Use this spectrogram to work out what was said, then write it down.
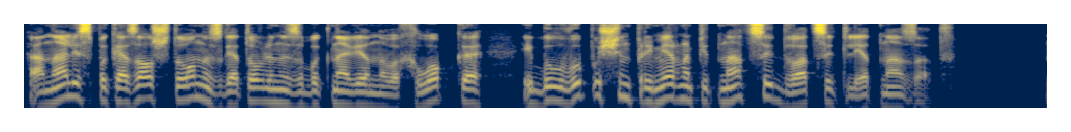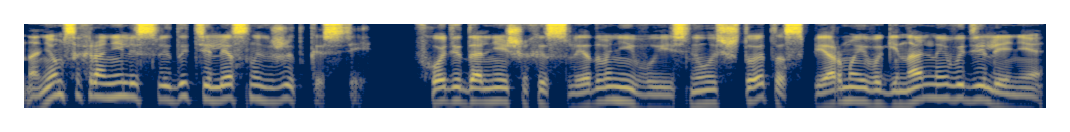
Анализ показал, что он изготовлен из обыкновенного хлопка и был выпущен примерно 15-20 лет назад. На нем сохранились следы телесных жидкостей. В ходе дальнейших исследований выяснилось, что это сперма и вагинальные выделения,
